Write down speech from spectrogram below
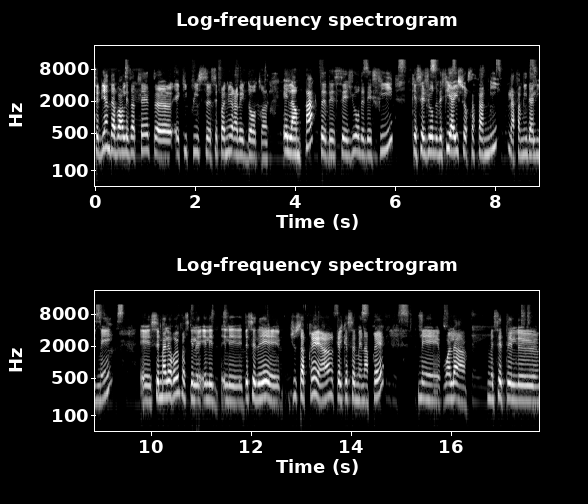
c'est bien d'avoir les athlètes euh, et qui puissent s'épanouir avec d'autres. Et l'impact de ces jours de défi, que ces jours de défi a eu sur sa famille, la famille d'Alimé. Et c'est malheureux parce qu'elle elle est, est, décédée juste après, hein, quelques semaines après. Mais voilà, mais c'était le,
